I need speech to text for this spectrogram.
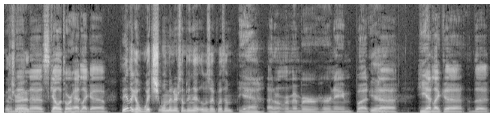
That's and right. then uh, Skeletor had like a Did he have like a witch woman or something that was like with him? yeah, I don't remember her name, but Yeah. uh, he had like a the.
